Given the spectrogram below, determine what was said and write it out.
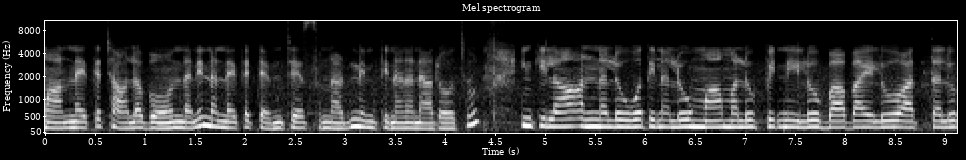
మా అన్న అయితే చాలా బాగుందని నన్ను అయితే టెంప్ చేస్తున్నాడు. నేను తిననని ఆ రోజు. ఇంక ఇలా అన్నలు వదినలు మామలు పిన్నిలు బాబాయిలు అత్తలు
